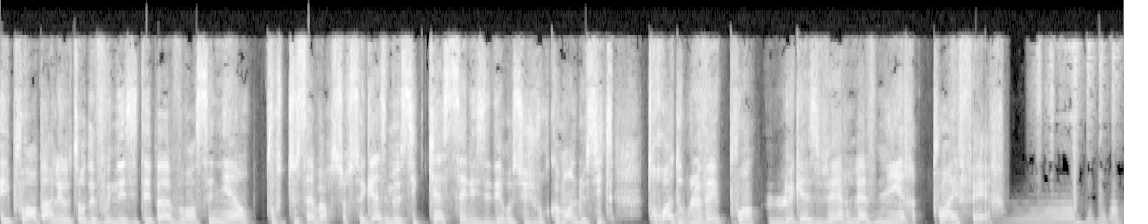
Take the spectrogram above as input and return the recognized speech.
Et pour en parler autour de vous, n'hésitez pas à vous renseigner. Hein. Pour tout savoir sur ce gaz, mais aussi casser les idées reçues, je vous recommande le site www.legazvertlavenir.fr.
